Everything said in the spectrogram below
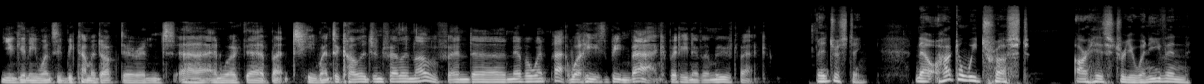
New Guinea once he'd become a doctor and uh, and worked there. But he went to college and fell in love and uh, never went back. Well, he's been back, but he never moved back. Interesting. Now, how can we trust our history when even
